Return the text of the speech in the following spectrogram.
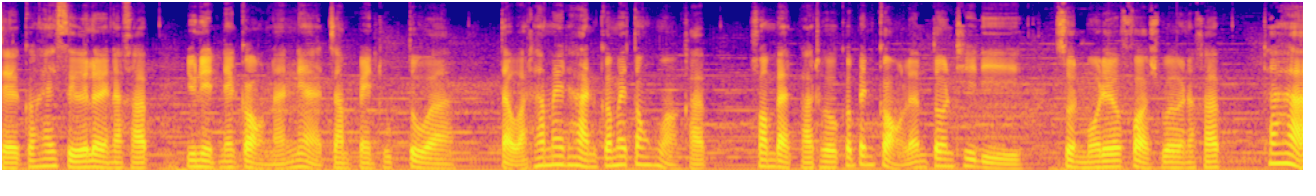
เจอก็ให้ซื้อเลยนะครับ ยูนิตในกล่องนั้นเนี่ยจำเป็นทุกตัว แต่ว่าถ้าไม่ทันก็ไม่ต้องห่วงครับ Combat p a t r o l ก็เป็นกล่องเริ่มต้นที่ดี ส่วนโมเดล Forge World นะครับ ถ้าหา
